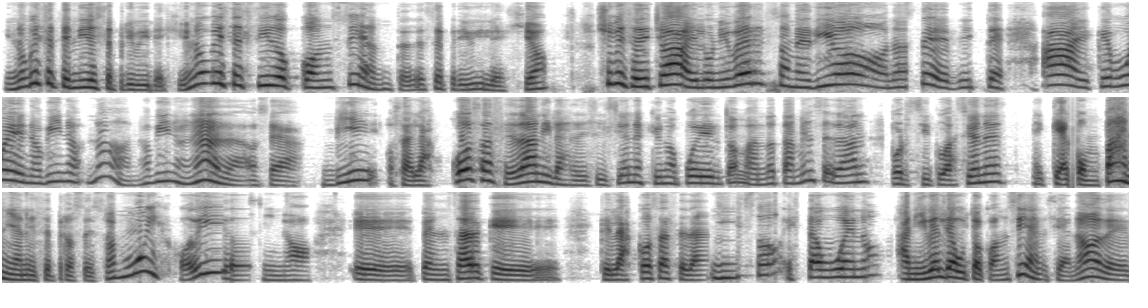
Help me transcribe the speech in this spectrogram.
y no hubiese tenido ese privilegio, y no hubiese sido consciente de ese privilegio, yo hubiese dicho, ay, el universo me dio, no sé, viste, ay, qué bueno, vino. No, no vino nada. O sea, vi, o sea, las cosas se dan y las decisiones que uno puede ir tomando también se dan por situaciones que acompañan ese proceso. Es muy jodido, sino eh, pensar que, las cosas se dan. Y eso está bueno a nivel de autoconciencia, ¿no? De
